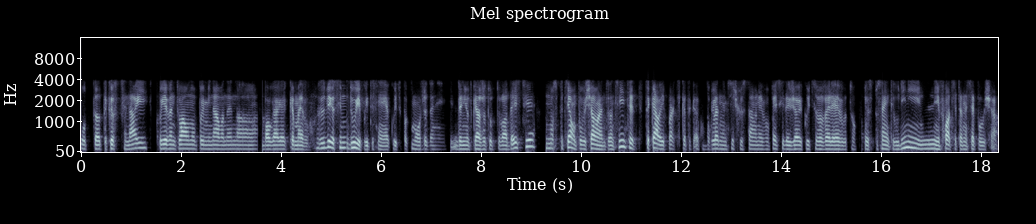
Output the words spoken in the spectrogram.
от такъв сценарий при евентуално преминаване на България към евро. Разбира се, има други притеснения, които пък може да ни, да ни откажат от това действие, но специално повишаването на цените, такава и практиката, ако погледнем всички останали европейски държави, които са въвели еврото през последните години, инфлацията не се повишава.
